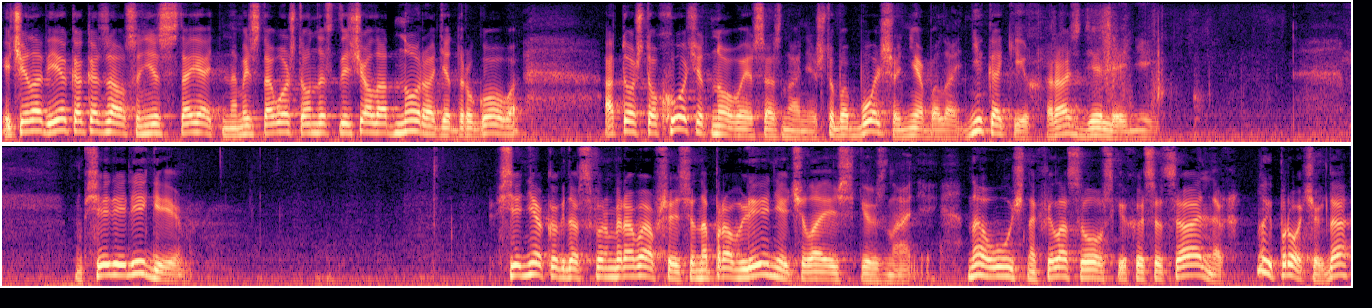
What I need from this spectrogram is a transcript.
И человек оказался несостоятельным из того, что он исключал одно ради другого. А то, что хочет новое сознание, чтобы больше не было никаких разделений. Все религии все некогда сформировавшиеся направления человеческих знаний, научных, философских и социальных, ну и прочих, да,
